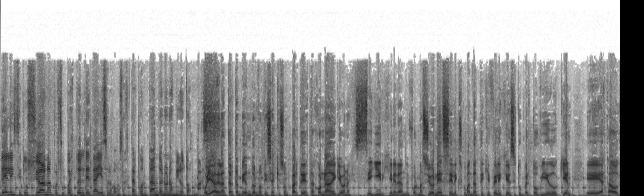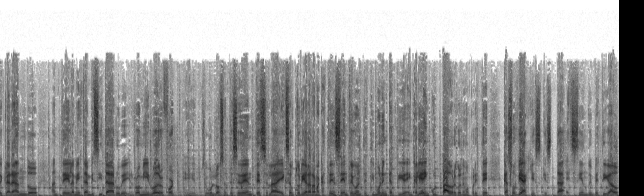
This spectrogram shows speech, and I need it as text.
de la institución. Por supuesto, el detalle se los vamos a estar contando en unos minutos más. Oye, adelantar también dos noticias que son parte de esta jornada y que van a seguir generando informaciones. El excomandante jefe del ejército, Humberto Oviedo, quien eh, ha estado declarando ante la ministra en visita, Rube- Romy Rutherford, eh, según los antecedentes, la ex autoridad de la rama castense entregó en testimonio en, cantidad- en calidad de inculpado, recordemos por este caso Viajes, que está siendo investigado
